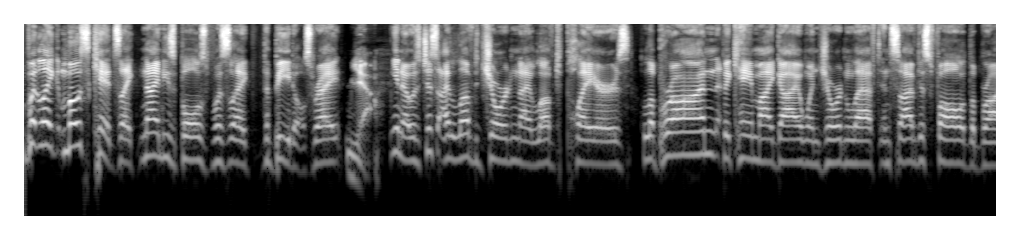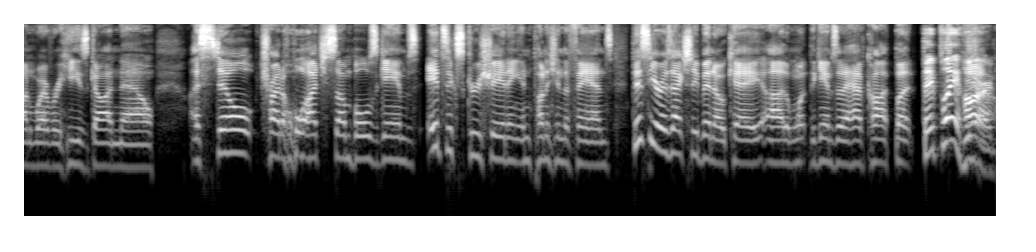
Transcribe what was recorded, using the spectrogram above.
but like most kids, like 90s Bulls was like the Beatles, right? Yeah. you know, it was just I loved Jordan. I loved players. LeBron became my guy when Jordan left, and so I've just followed LeBron wherever he's gone now. I still try to watch some Bulls games. It's excruciating and punishing the fans. This year has actually been okay. Uh, the, the games that I have caught, but They play hard.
